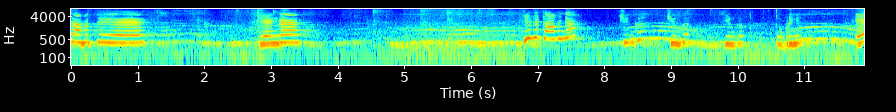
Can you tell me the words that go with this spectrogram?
சமத்து? எங்க? எங்க காமிங்க? எங்க? எங்க? எங்க? இங்க ஏ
